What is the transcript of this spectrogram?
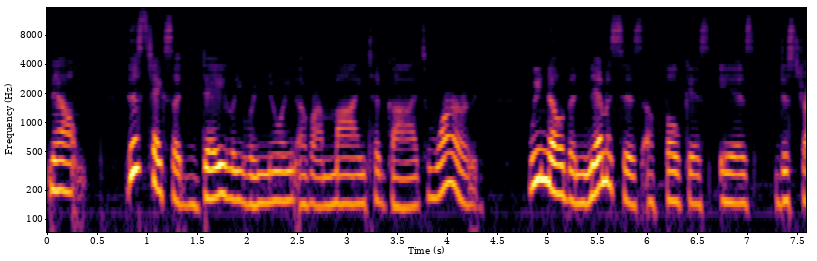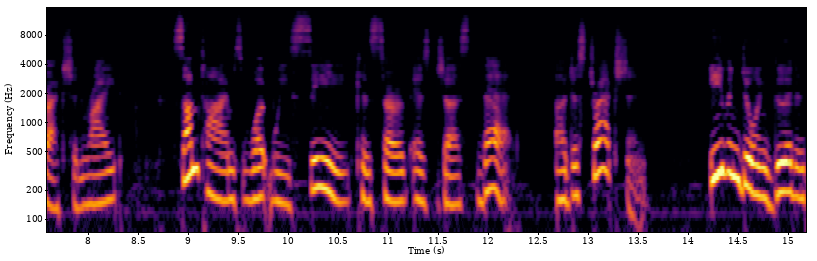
Now, this takes a daily renewing of our mind to God's Word. We know the nemesis of focus is distraction, right? Sometimes what we see can serve as just that a distraction. Even doing good and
